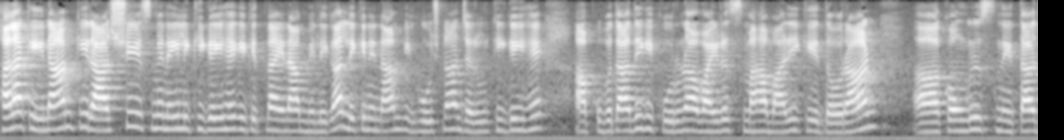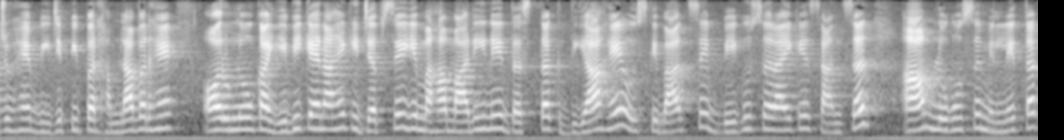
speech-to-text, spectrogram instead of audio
हालाँकि इनाम की राशि इसमें नहीं लिखी गई है कि कितना इनाम मिलेगा, लेकिन इनाम की घोषणा ज़रूर की गई है। आपको बता दें कि कोरोना वायरस महामारी के दौरान कांग्रेस नेता जो हैं बीजेपी पर हमलावर हैं और उन लोगों का ये भी कहना है कि जब से ये महामारी ने दस्तक दिया है, उसके बाद से बेगूसराय के सांसद आम लोगों से मिलने तक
